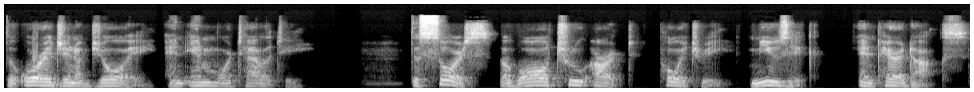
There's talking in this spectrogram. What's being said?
the origin of joy and immortality, the source of all true art, poetry, music, and paradox,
